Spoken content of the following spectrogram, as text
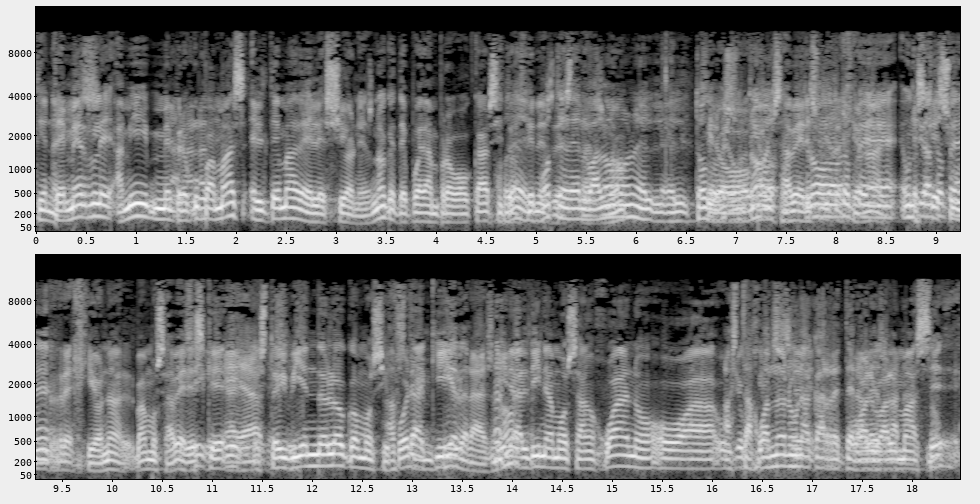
tiene. Temerle, a mí me preocupa no, no. más el tema de lesiones, ¿no? Que te puedan provocar Joder, situaciones el bote de estas, del balón, ¿no? el, el todo Pero eso. vamos a ver, es un tope, regional. un Es que es un regional. Vamos a ver, es sí, que ya, estoy sí. viéndolo como si Hasta fuera aquí piedras, ¿no? ir al Dinamo San Juan o, o a o Hasta jugando en una carretera o al Balmaseda.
